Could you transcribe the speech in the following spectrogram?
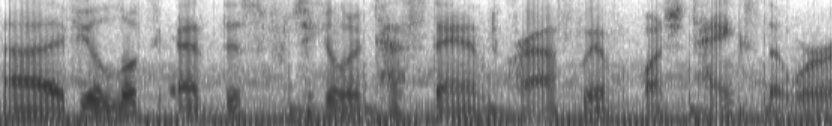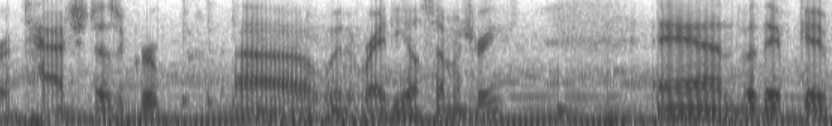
Uh, if you look at this particular test stand craft, we have a bunch of tanks that were attached as a group uh, with radial symmetry and but they've give,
